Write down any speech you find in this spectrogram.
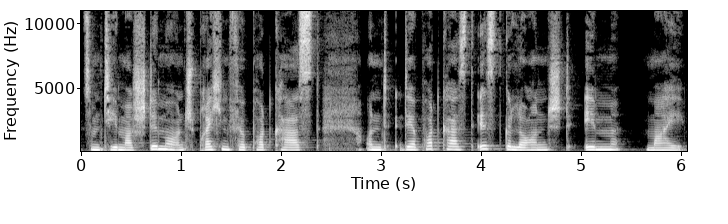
zum Thema Stimme und Sprechen für Podcast. Und der Podcast ist gelauncht im Mai.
